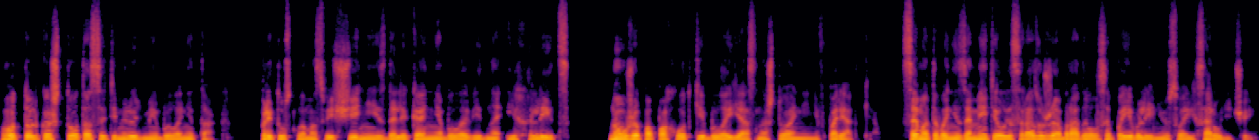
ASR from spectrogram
Вот только что-то с этими людьми было не так. При тусклом освещении издалека не было видно их лиц, но уже по походке было ясно, что они не в порядке. Сэм этого не заметил и сразу же обрадовался появлению своих сородичей.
